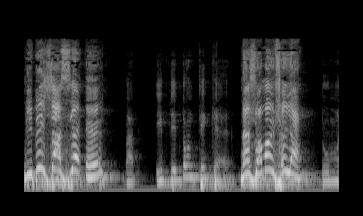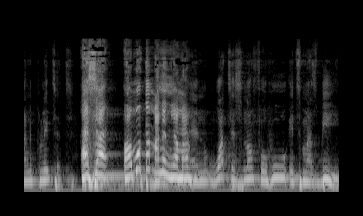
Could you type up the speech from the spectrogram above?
ne din hyɛ aseɛ ee But if they don't take care, nanso ɔmo nhwɛ yɛ they'll manipulate it. a ɛsɛ ɔmo bɛma ne nneɛma And what is not for who it must be,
